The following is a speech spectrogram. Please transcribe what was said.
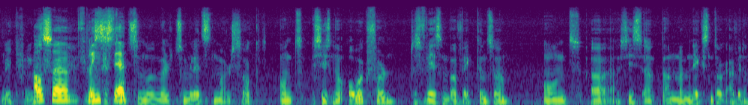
wegbringt Außer dass sie es trotzdem noch mal zum letzten Mal sagt. Und sie ist nur runtergefallen, das Wesen war weg und so. Und äh, sie ist äh, dann am nächsten Tag auch wieder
